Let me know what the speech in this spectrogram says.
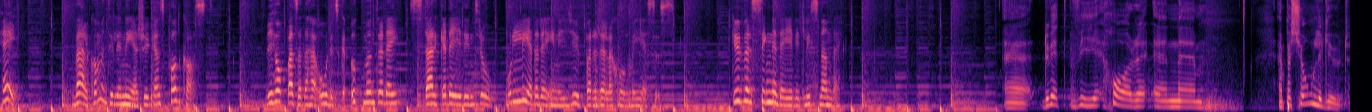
Hej! Välkommen till Linnéakyrkans podcast. Vi hoppas att det här ordet ska uppmuntra dig, stärka dig i din tro och leda dig in i djupare relation med Jesus. Gud välsigne dig i ditt lyssnande. Eh, du vet, vi har en, eh, en personlig Gud.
